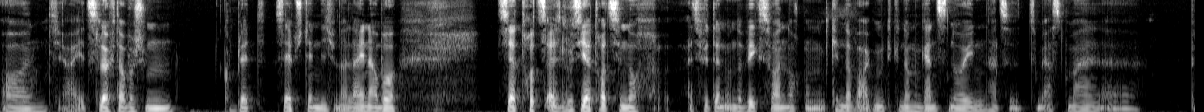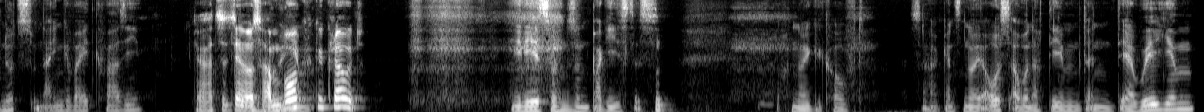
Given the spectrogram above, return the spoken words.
Und ja, jetzt läuft er aber schon komplett selbstständig und alleine, aber sie hat trotz, also Lucy hat trotzdem noch, als wir dann unterwegs waren, noch einen Kinderwagen mitgenommen, einen ganz neuen, hat sie zum ersten Mal äh, benutzt und eingeweiht quasi. Ja, hat sie den aus Hamburg William. geklaut? Nee, nee, so ein, so ein Buggy ist das. Auch neu gekauft. Sah ganz neu aus, aber nachdem dann der William,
